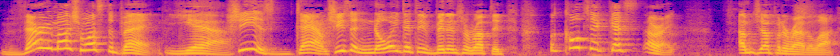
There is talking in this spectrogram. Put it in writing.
very much wants to bang. Yeah. She is down. She's annoyed that they've been interrupted. But Kolchak gets all right. I'm jumping around a lot,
